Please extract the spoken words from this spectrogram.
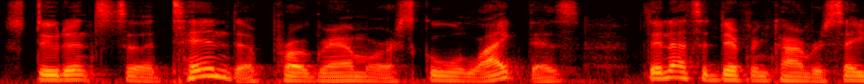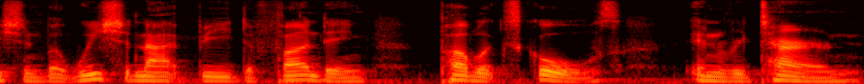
students to attend a program or a school like this, then that's a different conversation. But we should not be defunding public schools in return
